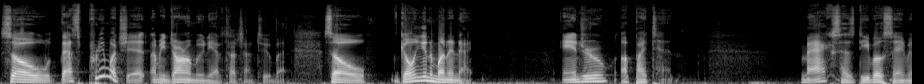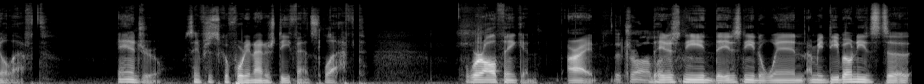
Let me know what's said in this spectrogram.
so that's pretty much it. I mean, Darnell Mooney had a touchdown too, but so going into Monday night, Andrew up by 10. Max has Deebo Samuel left. Andrew, San Francisco 49ers defense left. We're all thinking, all right, The drama. they just need they just need to win. I mean, Debo needs to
